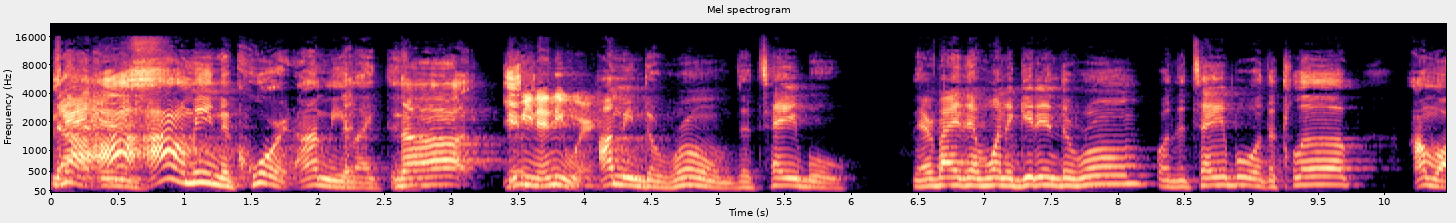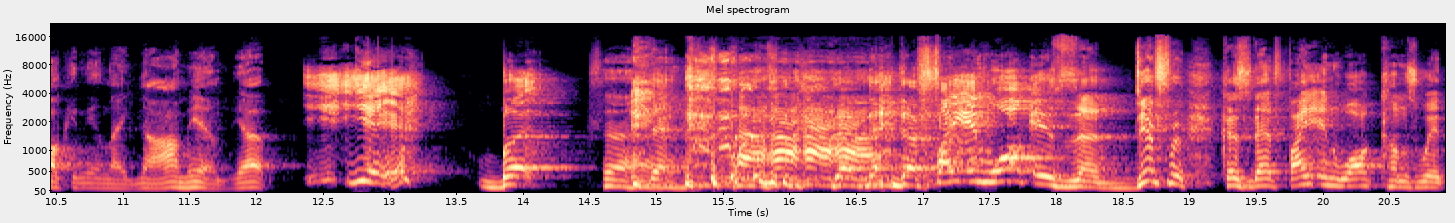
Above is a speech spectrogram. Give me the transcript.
That is I, I don't mean the court. I mean like the. nah. you mean anywhere? I mean the room, the table. Everybody that want to get in the room or the table or the club, I'm walking in like, no, I'm him. Yep. Yeah, but that, that, that fight and walk is a different because that fight and walk comes with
